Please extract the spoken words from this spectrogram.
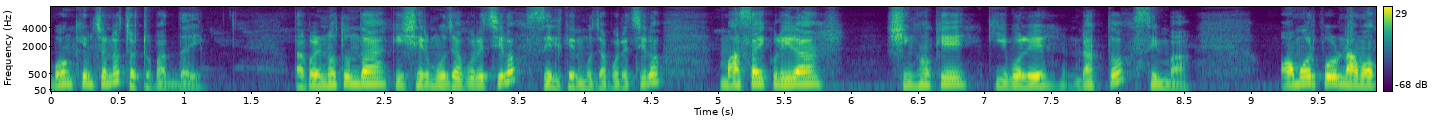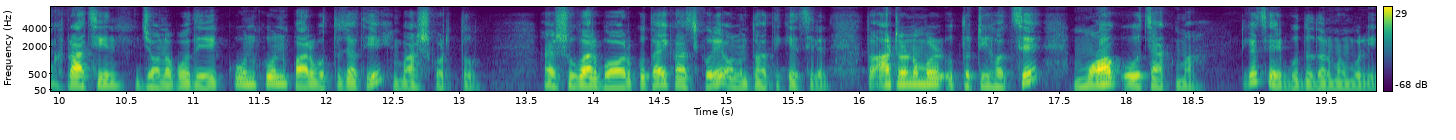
বঙ্কিমচন্দ্র চট্টোপাধ্যায়। তারপরে নতুন দা কিসের মোজা পরেছিল? সিল্কের মোজা পরেছিল। মাসাই কুলিরা সিংহকে কি বলে ডাকতো? সিম্বা। অমরপুর নামক প্রাচীন জনপদে কোন কোন পার্বত্য জাতি বাস করত? হ্যাঁ সুবার বর কোথায় কাজ করে অনন্ত হাতি খেয়েছিলেন তো আঠারো নম্বর উত্তরটি হচ্ছে মগ ও চাকমা, ঠিক আছে? বুদ্ধ ধর্মাবলী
